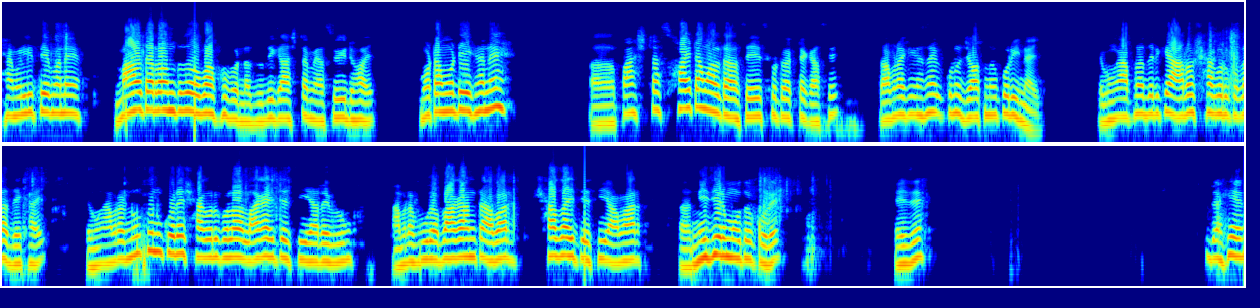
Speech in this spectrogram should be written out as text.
ফ্যামিলিতে মানে মালটার অন্তত অভাব হবে না, যদি গাছটা ম্যাচুইড হয়। মোটামুটি এখানে পাঁচটা, ছয়টা মালটা আছে এই ছোট একটা গাছে। তো আমরা এখানে কোনো যত্ন করি নাই। এবং আপনাদেরকে আরও সাগর কলা দেখাই। এবং আমরা নতুন করে সাগর কলা লাগাইতেছি আর এবং আমরা পুরো বাগানটা আবার সাজাইতেছি আমার নিজের মতো করে। এই যে, দেখেন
